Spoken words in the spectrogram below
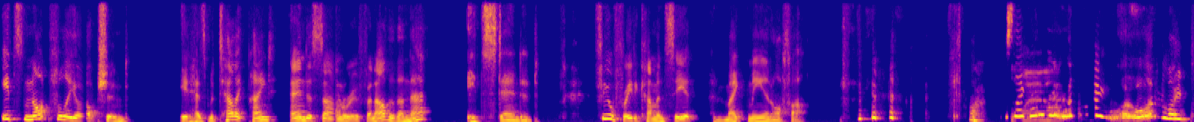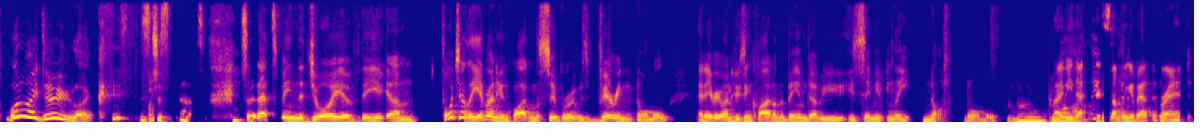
it's not fully optioned. It has metallic paint and a sunroof. And other than that, it's standard. Feel free to come and see it and make me an offer. it's like, what, what, what, do I, what do I do? Like, this is just nuts. So that's been the joy of the. Um, fortunately, everyone who inquired on the Subaru was very normal. And everyone who's inquired on the BMW is seemingly not normal. Mm. Maybe Well, I that think- there's something about the brand.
